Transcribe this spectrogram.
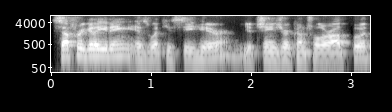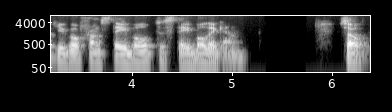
self-regulating is what you see here. You change your controller output, you go from stable to stable again. So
